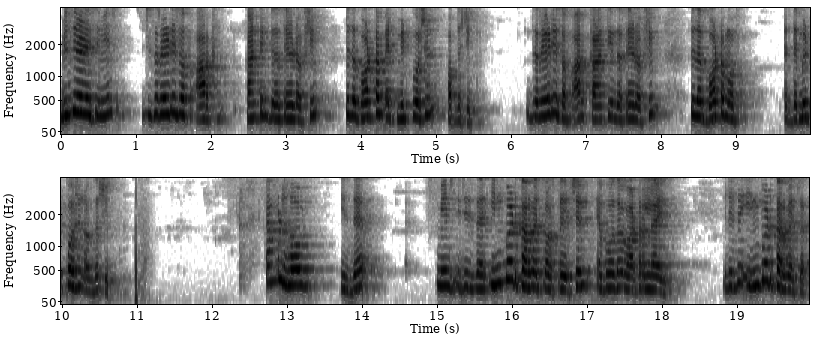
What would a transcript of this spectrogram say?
Bilge radius means it is the radius of arc connecting to the side of ship to the bottom at mid portion of the ship. The radius of arc connecting the side of ship to the bottom of at the mid portion of the ship. Tumblehome is the means it is the inward curvature of shell above the water line. It is the inward curvature.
